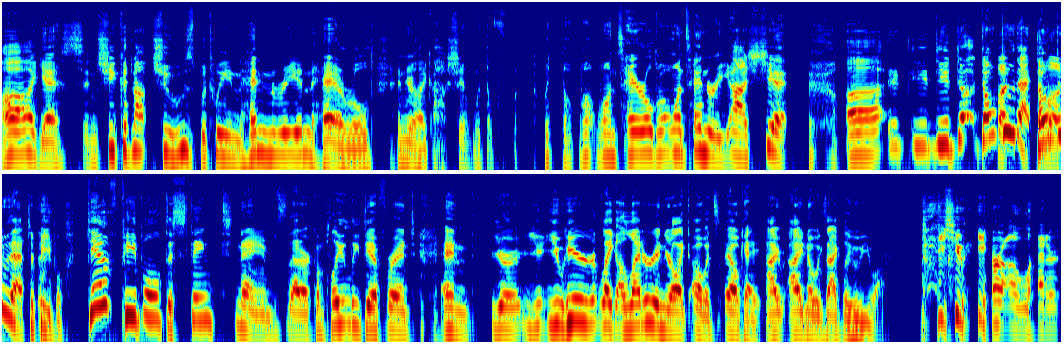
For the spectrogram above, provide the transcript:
ah, yes, and she could not choose between Henry and Harold, and you're like, oh shit, what the, f- with the what one's Harold, what one's Henry? Ah, shit. Uh, it, you, you don't don't do that. Don't do that to people. Give people distinct names that are completely different, and you're you you hear like a letter, and you're like, oh, it's okay. I I know exactly who you are. you hear a letter.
